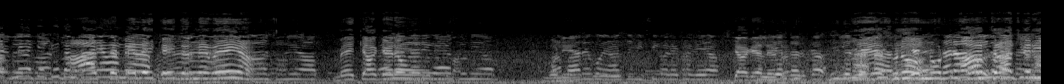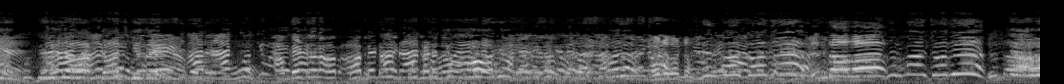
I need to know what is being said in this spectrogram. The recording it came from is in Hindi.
आज से पहले ही कई धरने हुए हैं यहाँ सुनिए आप मैं क्या कह रहा हूँ सुनिए हमारे को यहाँ से वीसी का लेटर गया क्या कह ये रहे दर का ये ये सुनो आप जाँच करिए आप जाँच कीजिए आप बैठो आप आप बैठो तो- No!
